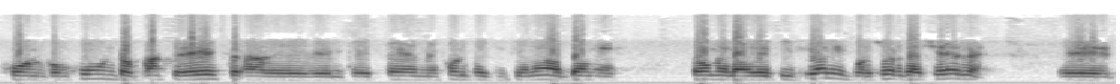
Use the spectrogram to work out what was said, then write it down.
juega en conjunto, pase extra, del que esté mejor posicionado tome, tome la decisión y por suerte ayer eh,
